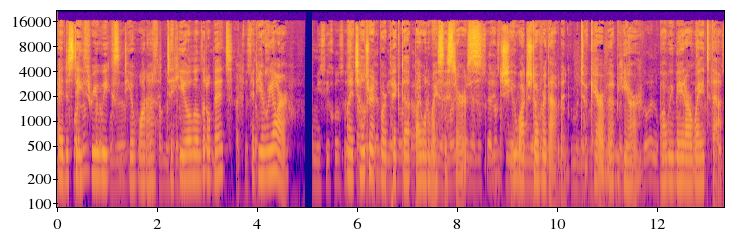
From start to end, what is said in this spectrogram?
I had to stay three weeks in Tijuana to heal a little bit, and here we are. My children were picked up by one of my sisters, and she watched over them and took care of them here while we made our way to them.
